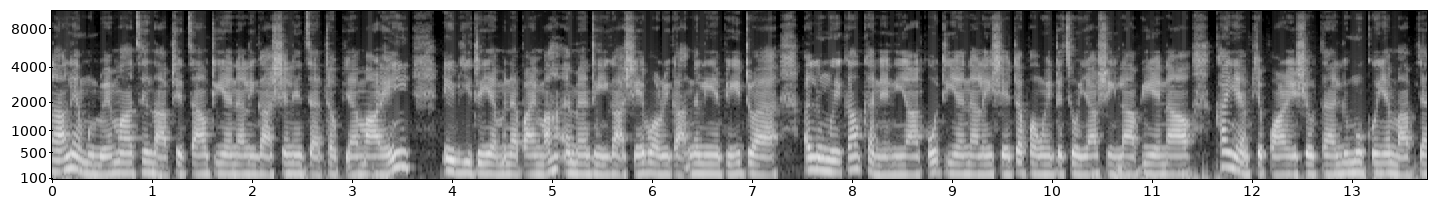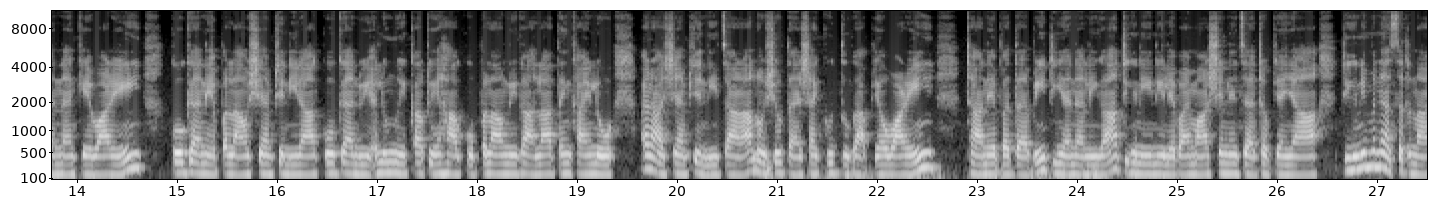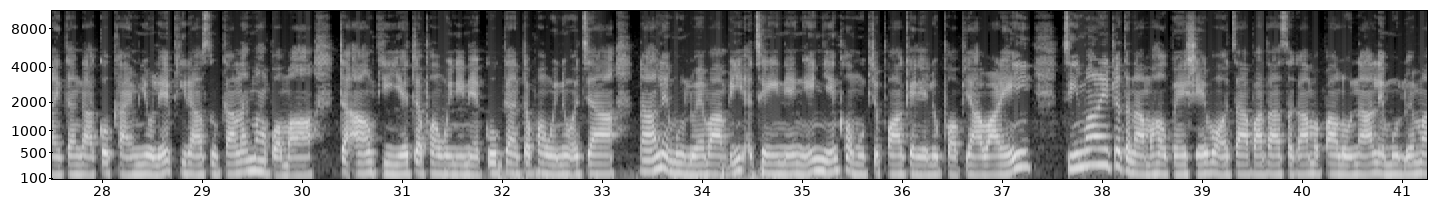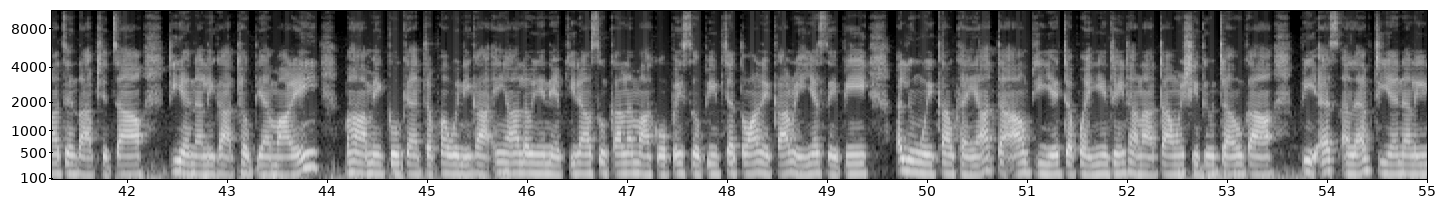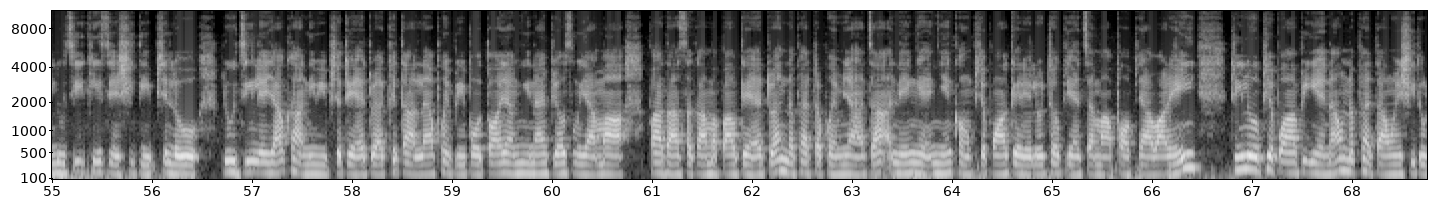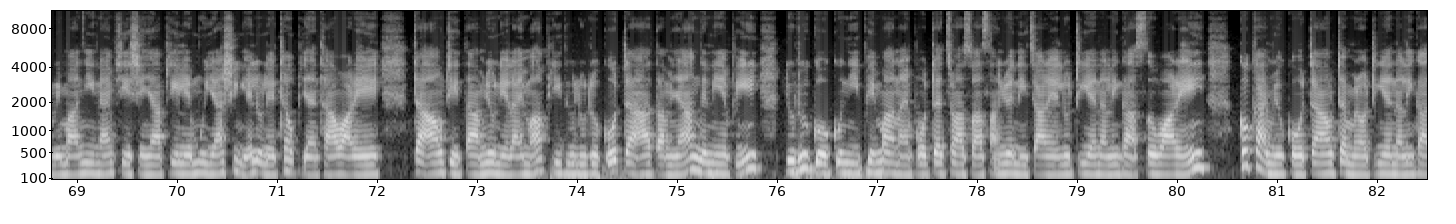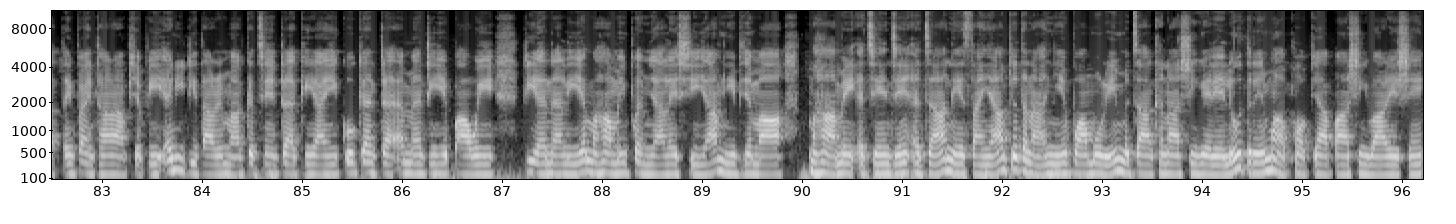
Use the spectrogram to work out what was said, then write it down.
နားလည်မှုလွဲမှားခြင်းသာဖြစ်ကြောင်း TNL ကရှင်းလင်းချက်ထုတ်ပြန်ပါတယ်။ APT ရဲ့မနက်ပိုင်းမှာ MNDA ကရဲဘော်တွေကငလျင်ဘေးအတွက်အလူငွေကောက်ခံတဲ့နေရာကို TNL ရဲတပ်ဖွဲ့ဝင်တချို့ရောက်ရှိလာပြီးတဲ့နောက်ခိုင်ရန်ဖြစ်ပွားတဲ့ရှုပ်တန်းလူမှုကွန်ရက်မှာပြန်နှံခဲ့ပါတယ်။ကိုကန်နဲ့ပလောင်ရှမ်းဖြစ်နေတာကိုကန်တွေအလူငွေကောက်တဲ့ဟာကိုပလောင်တွေကလာသိမ်းခိုင်းလို့အဲ့ဒါရှမ်းဖြစ်နေကြတာလို့ရှုပ်တန်ဆိုင်ကူသူကပြောပါတယ်။ဒါနဲ့ပတ်သက်ပြီး DNL ကဒီကနေ့နေ့လယ်ပိုင်းမှာရှင်းလင်းချက်ထုတ်ပြန်ရာဒီကနေ့မနက်7:00နာရီခန့်ကကုတ်ခိုင်မြို့လေပြည်တော်စုကားလမ်းမပေါ်မှာတအောင်ပြည်ရဲတပ်ဖွဲ့ဝင်တွေနဲ့ကိုကန်တပ်ဖွဲ့ဝင်တို့အကြားနားလည်မှုလွဲပါပြီးအချိန်နဲ့ငင်းငင်းခုံမှုဖြစ်ပွားခဲ့တယ်လို့ဖော်ပြပါတယ်။ကြီးမားတဲ့ပြဿနာမဟုတ်ဘဲရှဲပေါ်အကြဘာသာစကားမပေါလို့နားလည်မှုလွဲမှားခြင်းသာဖြစ်ကြောင်း DNL ကထုတ်ပြန်ပါတယ်။မဟာမိတ်ကိုကန်တပ်ဖွဲ့ဝင်တွေကအင်အားလုံးရင်းနဲ့ပြည်တော်စုကားလမ်းမကိုပိတ်ဆို့ပြီးဖြတ်သွားတဲ့ကားတွေရက်စီပြီးအလူငွေကောက်ခံရတအောင်ပြည်ရဲတပ်ဖွဲ့ရင်ထိန်းဌာနတာဝန်ရှိသူတောက်က PSLF DNL လူကြီးခီးစဉ်ရှိသည်ဖြစ်လို့လူကြီးလည်းရောက်ခါနေပြီဖြစ်တဲ့အတွက်ခိတလမ်းဖွင့်ပြီးပေါ်သွားရောက်ညီနိုင်ပြောဆိုရမှာဘာသာစကားမပေါက်တဲ့အတွက်နှစ်ဖက်တပ်ဖွဲ့များအကြားအနည်းငယ်အငင်းခုန်ဖြစ်ပွားခဲ့တယ်လို့ထုတ်ပြန်ချက်မှာဖော်ပြပါတယ်။ဒီလိုဖြစ်ပွားပြီးရဲ့နောက်နှစ်ဖက်တာဝန်ရှိသူတွေမှညီနိုင်ဖြည့်ရှင်ရပြည်လည်မှုရရှိရလို့လည်းထုတ်ပြန်ထားပါတယ်။တအောင်ဒေတာမြို့နယ်တိုင်းမှာပြည်သူလူထုကိုတအားသားများငနေပြီးလူထုကိုကူညီဖေးမနိုင်ဖို့တက်ကြွစွာဆောင်ရွက်နေကြတယ်လို့ TNL ကဆိုပါတယ်။ကုတ်ကံမျိုးကိုတအောင်တက်မတော် TNL ကသိမ်းပိုက်ထားတာဖြစ်ပြီးအဲ့ဒီဒေတာတွေမှာကချင်တက် KIA ကိုကန်တက် MNDA ပါဝင် TNL ရဲ့မဟာမိတ်ဖွဲ့များလည်းရှိရမြေပြင်မှာမဟာမိတ်အချင်းချင်းအကြားနေဆိုင်ရာပြဿနာအငင်းပွားမှုတွေမကြာခဏရှိခဲ့တယ်လို့သတင်းမှဖော်ပြပါရှိပါတယ်ရှင်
